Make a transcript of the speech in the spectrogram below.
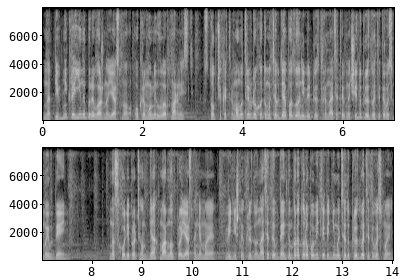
На півдні країни переважно ясно, у Криму хмарність. Стопчики термометрів рухатимуться в діапазоні від плюс 13 вночі до плюс 28 в день. На сході протягом дня хмарно з проясненнями. Від нічних плюс 12 в день температура повітря підніметься до плюс 28.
